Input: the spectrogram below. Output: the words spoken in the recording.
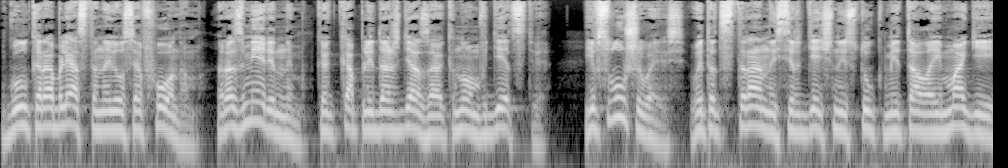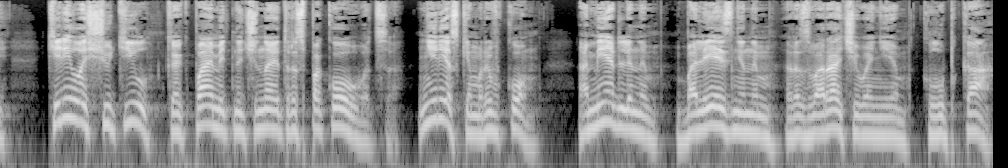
Гул корабля становился фоном, размеренным, как капли дождя за окном в детстве. И вслушиваясь в этот странный сердечный стук металла и магии, Кирилл ощутил, как память начинает распаковываться, не резким рывком, а медленным, болезненным разворачиванием клубка.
